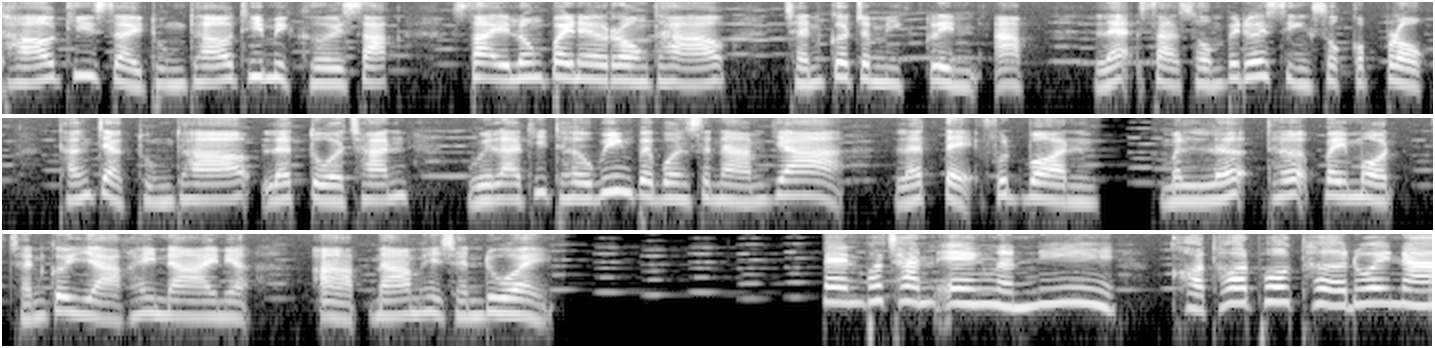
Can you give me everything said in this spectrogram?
เท้าที่ใส่ถุงเท้าที่ไม่เคยซัก ใส่ลงไปในรองเท้า ฉันก็จะมีกลิ่นอับ และสะสมไปด้วยสิ่งสกปรก ทั้งจากถุงเท้าและตัวฉัน เวลาที่เธอวิ่งไปบนสนามหญ้า และเตะฟุตบอล มันเลอะเทอะไปหมด ฉันก็อยากให้นายเนี่ยอาบน้ำให้ฉันด้วย เป็นเพราะฉันเองเหรอนี่ ขอโทษพวกเธอด้วยนะ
